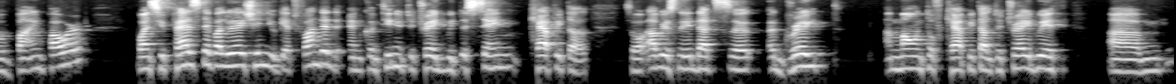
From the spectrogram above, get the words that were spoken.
of buying power once you pass the evaluation, you get funded and continue to trade with the same capital. So obviously, that's a, a great amount of capital to trade with. Um,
